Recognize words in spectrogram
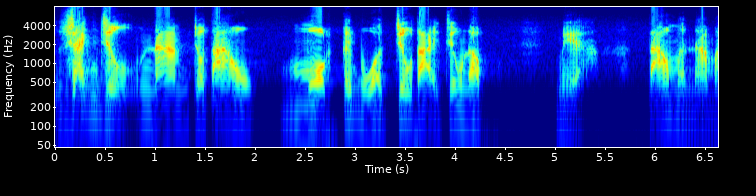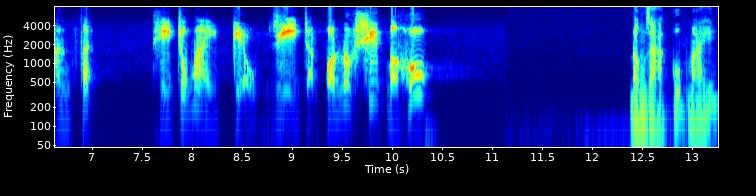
Danh dự làm cho tao một cái bùa chiêu tài chiêu nọc. Mẹ, tao mà làm ăn phất thì chúng mày kiểu gì chẳng có nước ship mà hút. Đồng giả cúp máy,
